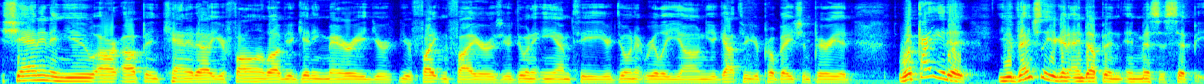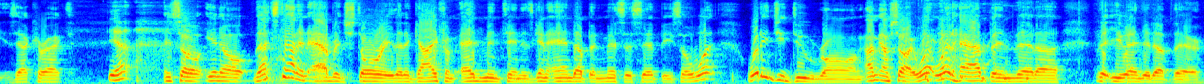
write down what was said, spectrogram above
Shannon and you are up in Canada. You're falling in love. You're getting married. You're you're fighting fires. You're doing an EMT. You're doing it really young. You got through your probation period. What got you to? You eventually you're going to end up in, in Mississippi. Is that correct? Yeah. And so, you know, that's not an average story that a guy from Edmonton is going to end up in Mississippi. So what what did you do wrong? I mean, I'm sorry. What what happened that uh, that you ended up there?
